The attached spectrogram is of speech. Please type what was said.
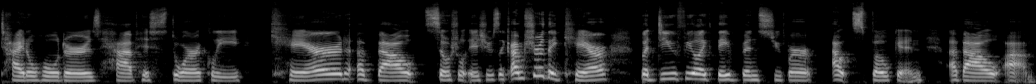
title holders have historically cared about social issues? Like, I'm sure they care, but do you feel like they've been super outspoken about, um,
